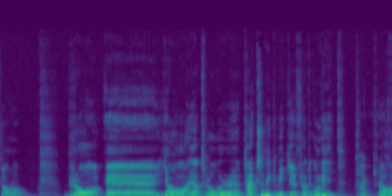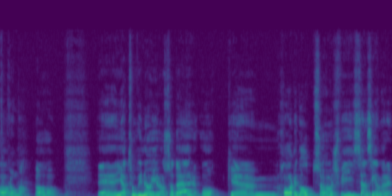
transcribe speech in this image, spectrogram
Ja. Bra! Eh, ja, jag tror... Tack så mycket Micke för att du kom hit. Tack för Ja. att du fick komma. Ja. Eh, jag tror vi nöjer oss sådär och ehm, har det gott så hörs vi sen senare.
